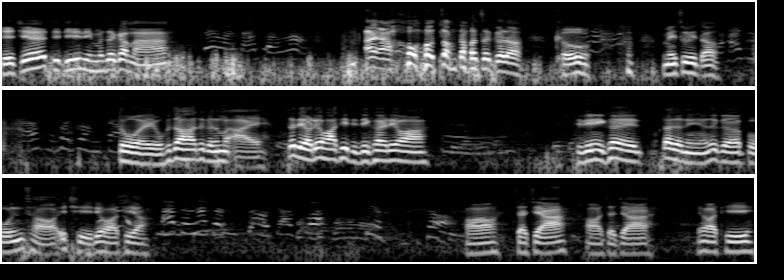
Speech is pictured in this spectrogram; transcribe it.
姐姐、弟弟，你们在干嘛？在玩沙尘了。哎呀，撞到这个了，可恶，没注意到。孩子才不会撞到。对，我不知道他这个那么矮。这里有溜滑梯，弟弟可以溜啊。弟弟，你可以带着你的那个捕蚊草一起溜滑梯啊。它的那个兽叫做猎捕兽。好，佳佳，好，佳佳，溜滑梯。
